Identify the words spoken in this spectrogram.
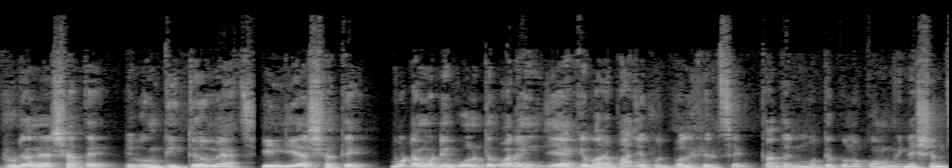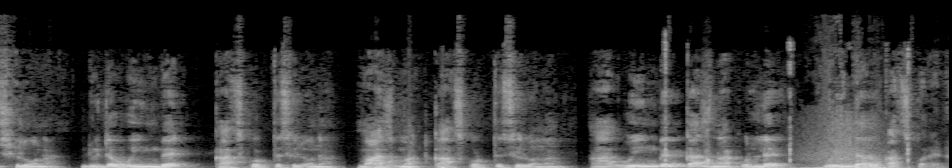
ভুটানের সাথে এবং দ্বিতীয় ম্যাচ, ইন্ডিয়ার সাথে। মোটামুটি বলতে পারেন যে একেবারে বাজে ফুটবল খেলছে। তাদের মধ্যে কোনো কম্বিনেশন ছিল না। দুইটা উইং ব্যাক কাজ করতেছিল না। মাঝমাঠ কাজ করতেছিল না। আর উইং ব্যাক কাজ না করলে উইঙ্গারও কাজ করে না।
